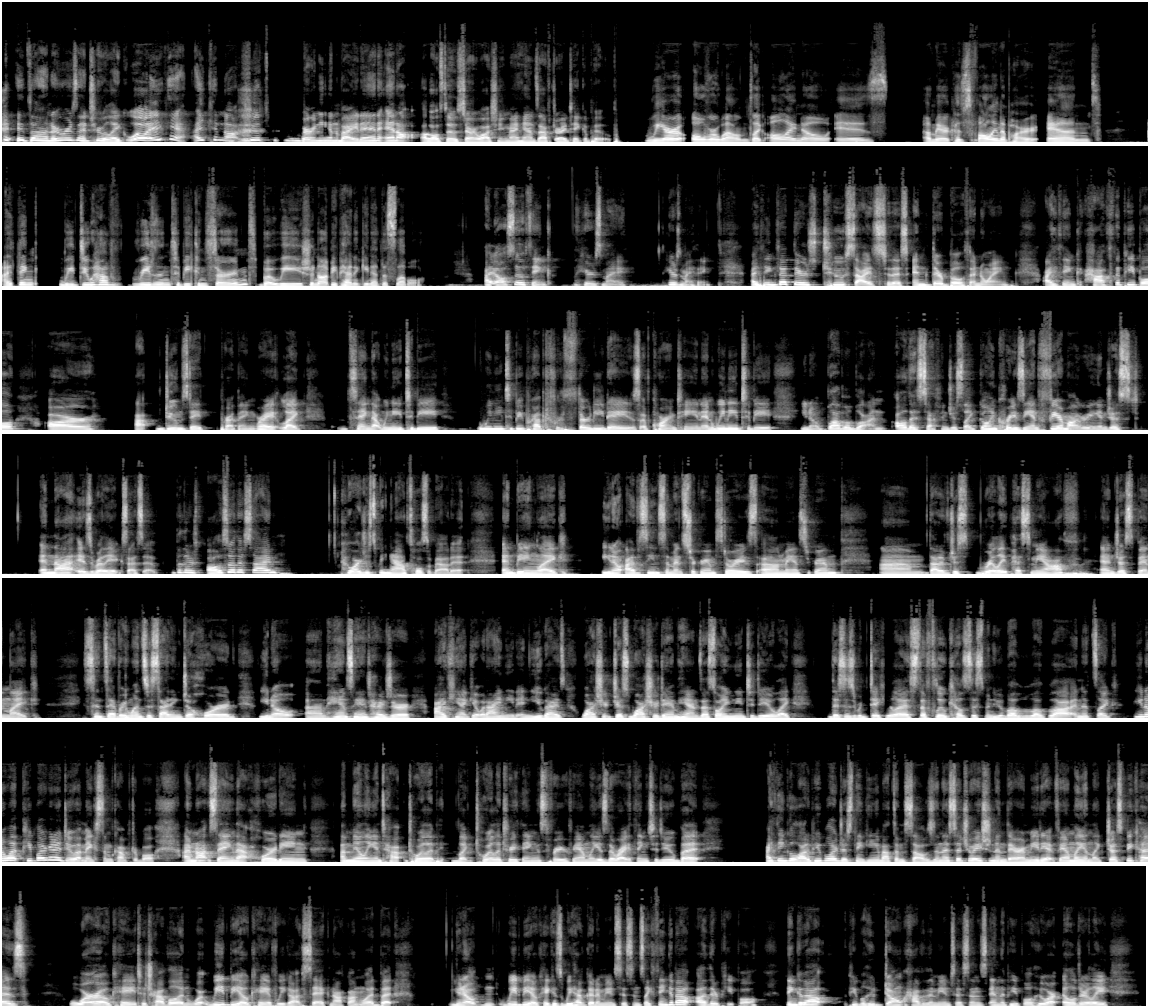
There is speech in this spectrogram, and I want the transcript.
it's hundred percent true. Like, whoa, I can't, I cannot choose between Bernie and Biden, and I'll also start washing my hands after I take a poop. We are overwhelmed. Like, all I know is America's falling apart, and I think we do have reason to be concerned, but we should not be panicking at this level. I also think here's my here's my thing. I think that there's two sides to this, and they're both annoying. I think half the people are doomsday prepping, right? Like saying that we need to be we need to be prepped for 30 days of quarantine and we need to be, you know, blah blah blah and all this stuff and just like going crazy and fear mongering and just and that is really excessive. But there's also the side who are just being assholes about it and being like, you know, I've seen some Instagram stories on my Instagram um, that have just really pissed me off and just been like, since everyone's deciding to hoard, you know, um, hand sanitizer, I can't get what I need. And you guys wash your, just wash your damn hands. That's all you need to do. Like, this is ridiculous. The flu kills this many people, blah, blah, blah, blah. And it's like, you know what? People are going to do what makes them comfortable. I'm not saying that hoarding a million to- toilet, like toiletry things for your family is the right thing to do. But I think a lot of people are just thinking about themselves in this situation and their immediate family. And like, just because we're okay to travel and we'd be okay if we got sick, knock on wood, but you know, we'd be okay because we have good immune systems. Like, think about other people. Think about people who don't have the immune systems and the people who are elderly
